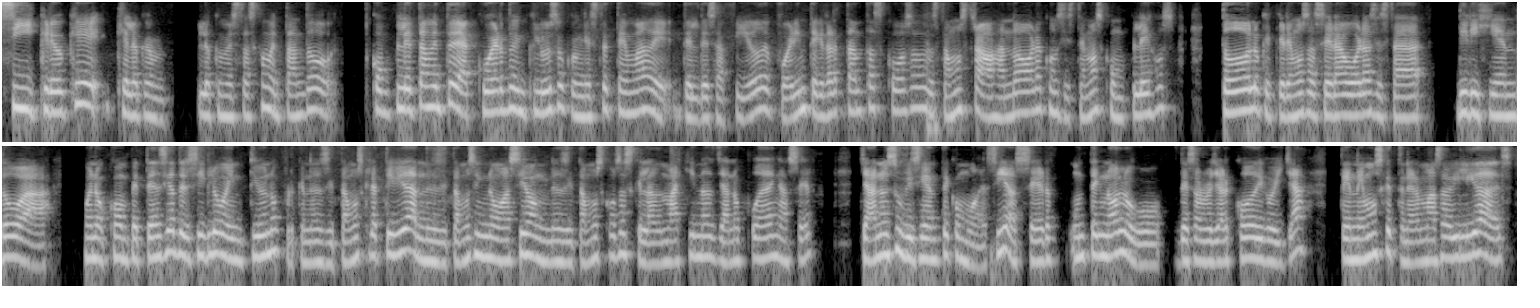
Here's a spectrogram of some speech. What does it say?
Sí, creo que, lo que lo que me estás comentando, completamente de acuerdo incluso con este tema del desafío de poder integrar tantas cosas. Estamos trabajando ahora con sistemas complejos. Todo lo que queremos hacer ahora se está dirigiendo a, bueno, competencias del siglo XXI porque necesitamos creatividad, necesitamos innovación, necesitamos cosas que las máquinas ya no pueden hacer. Ya no es suficiente, como decía, ser un tecnólogo, desarrollar código y ya tenemos que tener más habilidades.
